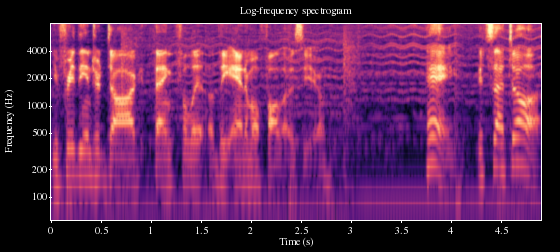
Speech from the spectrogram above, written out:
You free the injured dog. Thankfully, the animal follows you. Hey, it's that dog.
